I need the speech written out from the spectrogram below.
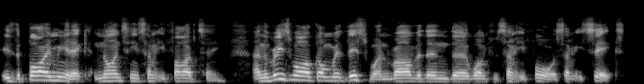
is the Bayern Munich 1975 team, and the reason why I've gone with this one rather than the one from 74 or 76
